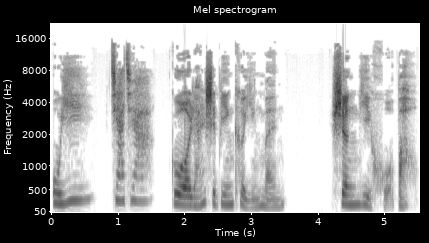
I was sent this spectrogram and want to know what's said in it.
五一家家果然是宾客盈门，生意火爆。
